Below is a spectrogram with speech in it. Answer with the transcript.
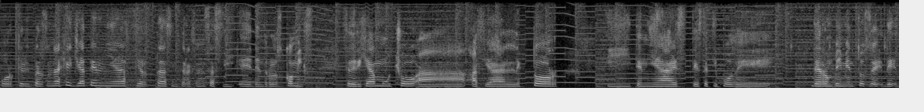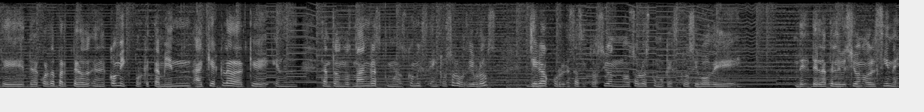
porque el personaje ya tenía ciertas interacciones así eh, dentro de los cómics. Se dirigía mucho hacia el lector y tenía este, este tipo de, de rompimientos de, de- de- de la cuarta parte, pero en el cómic, porque también hay que aclarar que en, tanto en los mangas como en los cómics e incluso los libros llega a ocurrir esta situación, no solo es como que exclusivo de, de, de la televisión o del cine.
